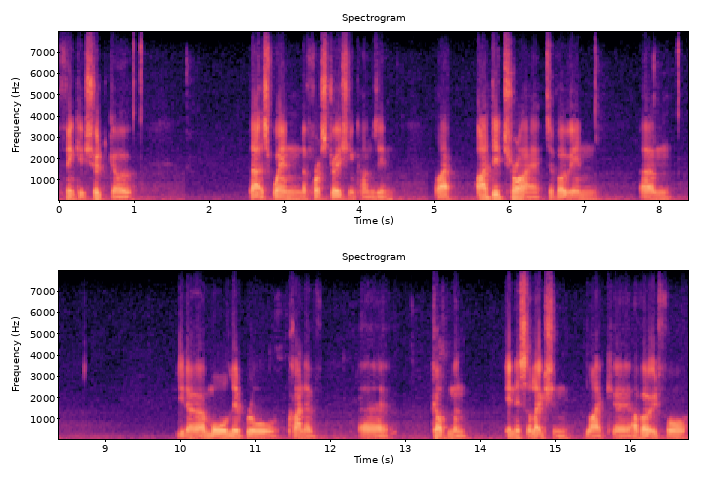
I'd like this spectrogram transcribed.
think it should go. That's when the frustration comes in. Like I did try to vote in. Um, you know, a more liberal kind of uh, government in this election. Like uh, I voted for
